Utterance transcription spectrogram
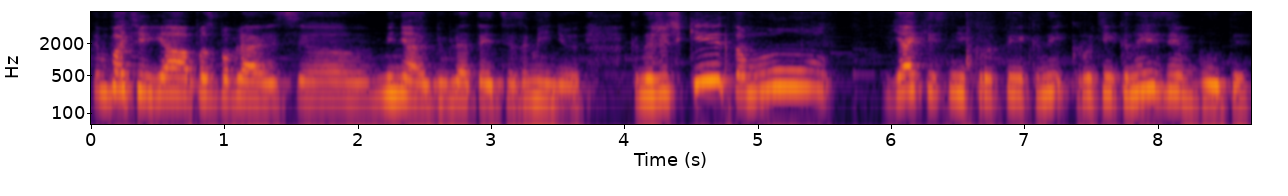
Тим паче я позбавляюсь, е, міняю в бібліотеці, замінюю книжечки, тому якісній крутій, кни, крутій книзі бути.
